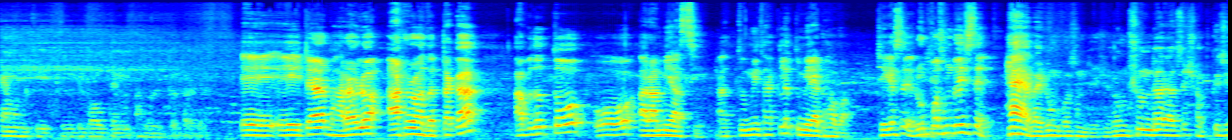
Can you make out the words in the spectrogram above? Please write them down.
কেমন কি একটু যদি বলতেন ভালো হতো তাহলে। এ- এইটার ভাড়া হলো আঠারো হাজার টাকা। আপাতত ও আর আমি আছি। আর তুমি থাকলে তুমি অ্যাড হবা। ঠিক আছে? রুম পছন্দ হয়েছে? হ্যাঁ ভাই রুম পছন্দ হয়েছে। রুম সুন্দর আছে সবকিছু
